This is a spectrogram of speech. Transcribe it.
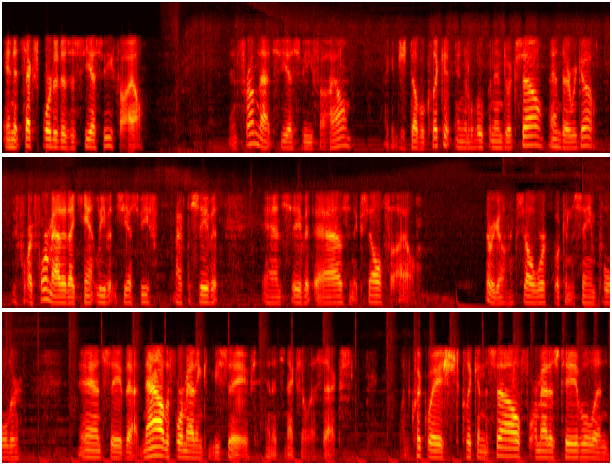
And it's exported as a CSV file. And from that CSV file, I can just double click it and it'll open into Excel and there we go before I format it, I can't leave it in CSV. I have to save it and save it as an Excel file. There we go, Excel workbook in the same folder. And save that. Now the formatting can be saved, and it's an XLSX. One quick way is to click in the cell, format as table, and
